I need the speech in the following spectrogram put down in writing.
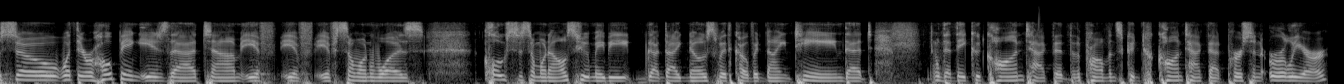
so what they were hoping is that um, if if if someone was close to someone else who maybe got diagnosed with COVID-19, that that they could contact that the province could contact that person earlier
